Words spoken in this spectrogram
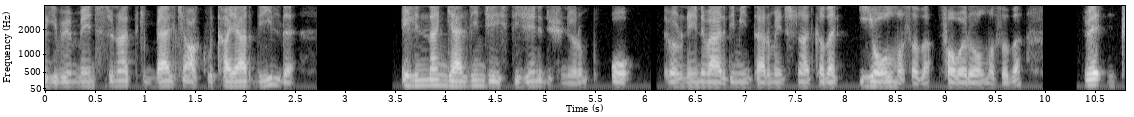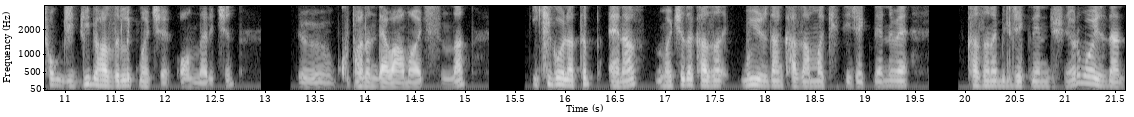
gibi Manchester United gibi belki aklı kayar değil de elinden geldiğince isteyeceğini düşünüyorum. O örneğini verdiğim Inter Manchester United kadar iyi olmasa da, favori olmasa da ve çok ciddi bir hazırlık maçı onlar için. E, kupanın devamı açısından. iki gol atıp en az maçı da kazan bu yüzden kazanmak isteyeceklerini ve kazanabileceklerini düşünüyorum. O yüzden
